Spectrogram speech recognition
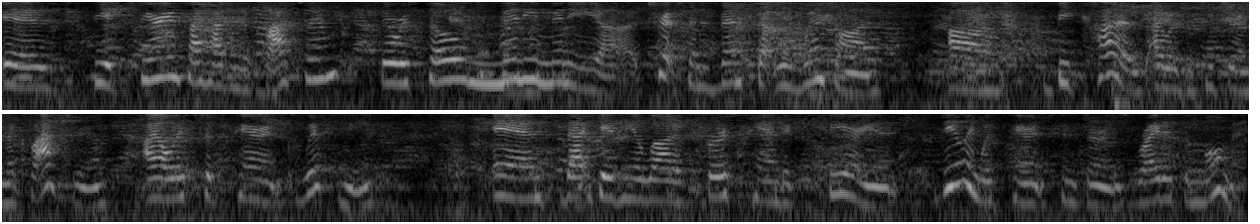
is the experience I have in the classroom. There were so many, many uh, trips and events that we went on um, because I was a teacher in the classroom. I always took parents with me and that gave me a lot of firsthand experience dealing with parents' concerns right at the moment.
